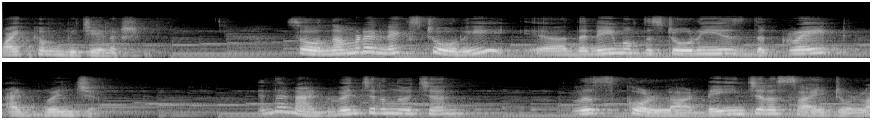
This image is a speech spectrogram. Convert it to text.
Vaikom Vijayalakshmi. So നമ്മുടെ next story the name of the story is the great adventure എന്താണ് അഡ്വഞ്ചർ എന്ന് വെച്ചാൽ? റിസ്ക് ഉള്ള ഡേഞ്ചറസ് ആയിട്ടുള്ള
